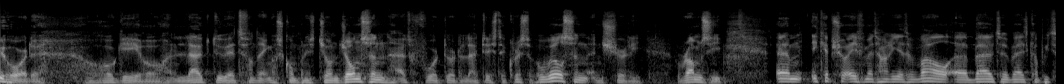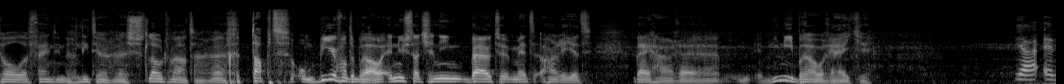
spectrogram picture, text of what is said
U hoorde Rogero, een luidduet van de Engelse componist John Johnson... uitgevoerd door de luidisten Christopher Wilson en Shirley Ramsey. Um, ik heb zo even met Henriette Waal uh, buiten bij het kapitool 25 liter uh, slootwater getapt om bier van te brouwen. En nu staat Janine buiten met Henriette bij haar mini-brouwerijtje. Ja, en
